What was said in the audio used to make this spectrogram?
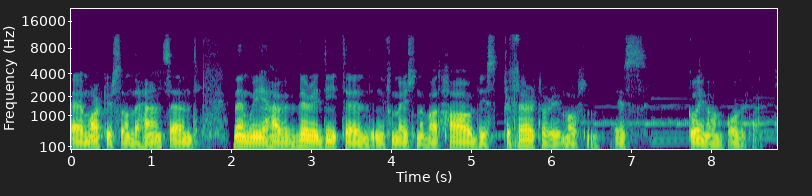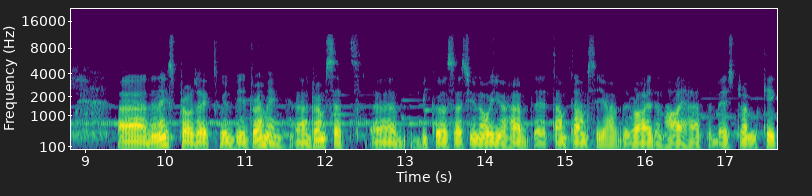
uh, markers on the hands. And then we have very detailed information about how this preparatory motion is going on all the time. Uh, the next project will be drumming, a drum set, uh, because as you know you have the tam-tams, you have the ride and hi-hat, the bass drum, kick,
